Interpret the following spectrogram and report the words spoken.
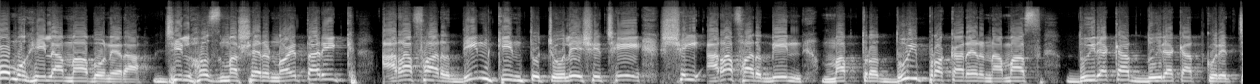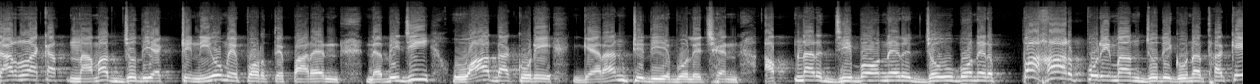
ও মহিলা, মা বোনেরা, জিলহজ মাসের নয় তারিখ আরাফার দিন কিন্তু চলে এসেছে। সেই আরাফার দিন মাত্র দুই প্রকারের নামাজ, দুই রাকাত দুই রাকাত করে চার রাকাত নামাজ যদি একটি নিয়মে পড়তে পারেন, নবীজি ওয়াদা করে গ্যারান্টি দিয়ে বলেছেন, আপনার জীবনের, যৌবনের পাহাড় পরিমাণ যদি গুণা থাকে,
